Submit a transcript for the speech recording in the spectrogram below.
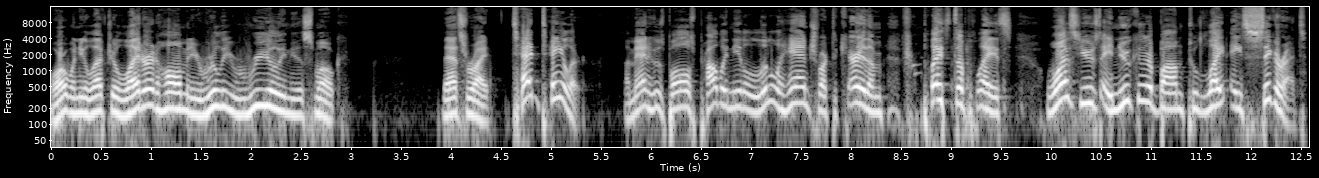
or when you left your lighter at home and you really, really need to smoke. That's right. Ted Taylor, a man whose balls probably need a little hand truck to carry them from place to place, once used a nuclear bomb to light a cigarette.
